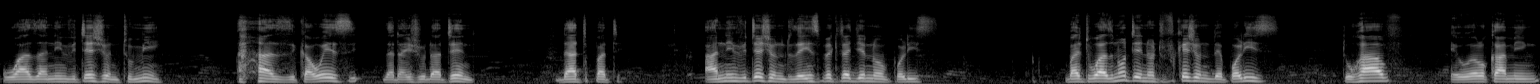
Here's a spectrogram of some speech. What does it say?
was an invitation to me as Kaweesi that I should attend that party. An invitation to the Inspector General of Police. But it was not a notification to the police to have a welcoming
